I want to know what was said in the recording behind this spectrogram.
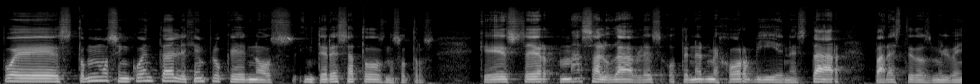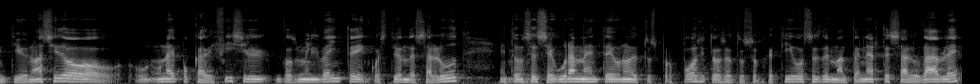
pues tomemos en cuenta el ejemplo que nos interesa a todos nosotros, que es ser más saludables o tener mejor bienestar para este 2021. Ha sido una época difícil 2020 en cuestión de salud, entonces seguramente uno de tus propósitos o tus objetivos es de mantenerte saludable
